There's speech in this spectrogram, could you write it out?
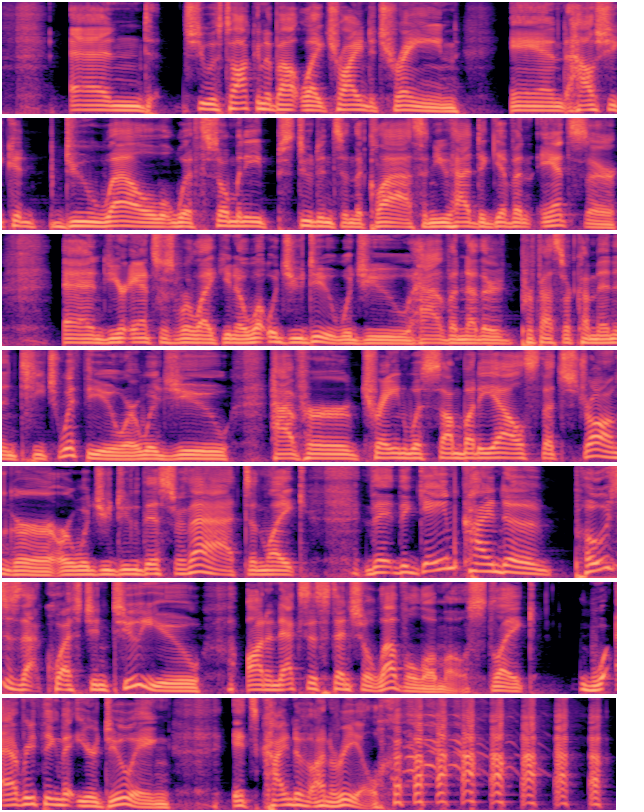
And she was talking about like trying to train and how she could do well with so many students in the class and you had to give an answer and your answers were like you know what would you do? Would you have another professor come in and teach with you or would you have her train with somebody else that's stronger or would you do this or that? And like the the game kind of poses that question to you on an existential level almost. Like everything that you're doing it's kind of unreal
